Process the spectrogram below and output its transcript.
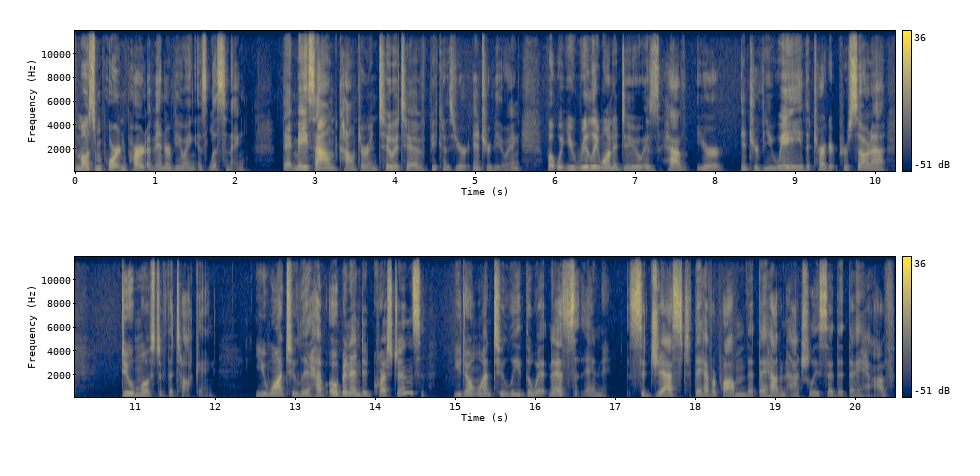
The most important part of interviewing is listening. That may sound counterintuitive because you're interviewing, but what you really want to do is have your interviewee, the target persona, do most of the talking. You want to have open ended questions. You don't want to lead the witness and suggest they have a problem that they haven't actually said that they have.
